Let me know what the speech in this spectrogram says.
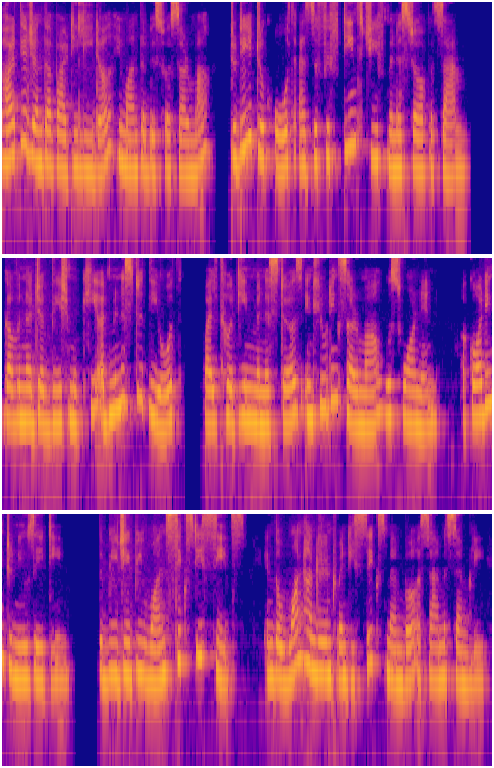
Bharatiya Janata Party leader Himanta Biswa Sarma today took oath as the 15th Chief Minister of Assam. Governor Jagdish Mukhi administered the oath while 13 ministers, including Sarma, were sworn in, according to News 18. The BJP won 60 seats in the 126 member Assam Assembly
